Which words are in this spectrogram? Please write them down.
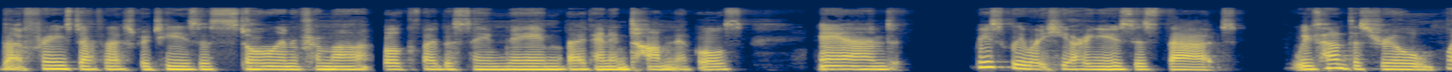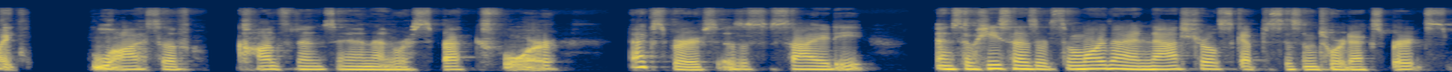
that phrase death of expertise is stolen from a book by the same name by a guy named Tom Nichols. And basically, what he argues is that we've had this real like loss of confidence in and respect for experts as a society. And so he says it's more than a natural skepticism toward experts,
